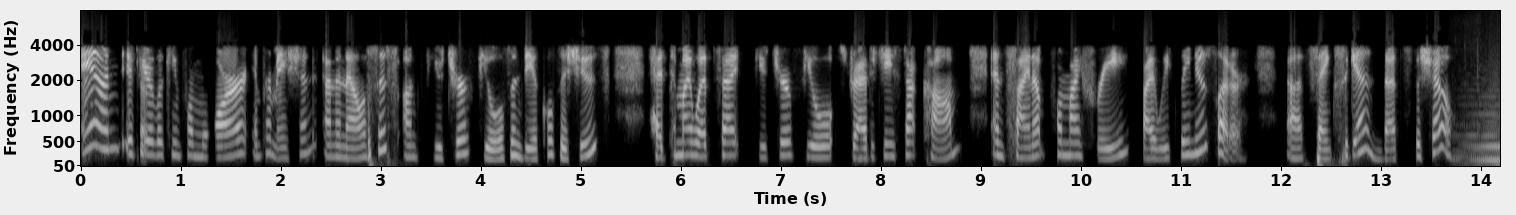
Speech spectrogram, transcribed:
And if you're looking for more information and analysis on future fuels and vehicles issues, head to my website, futurefuelstrategies.com, and sign up for my free biweekly newsletter. Uh, thanks again. That's the show.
